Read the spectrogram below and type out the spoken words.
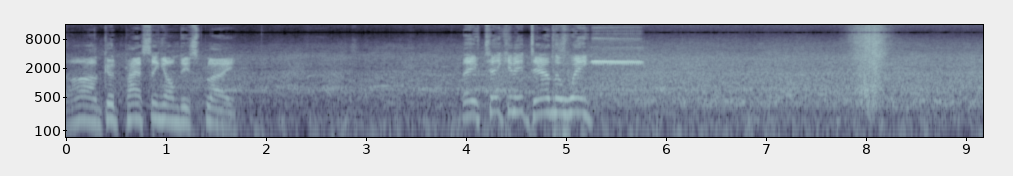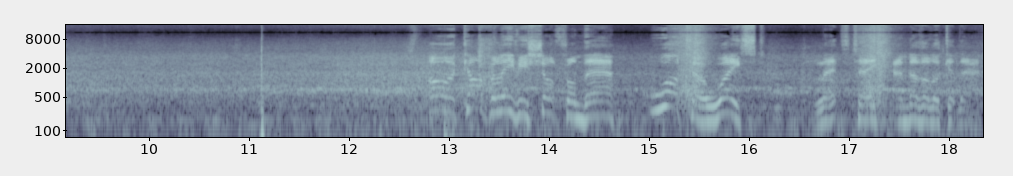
Ah, good passing on display. They've taken it down the wing. Can't believe he shot from there. What a waste. Let's take another look at that.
